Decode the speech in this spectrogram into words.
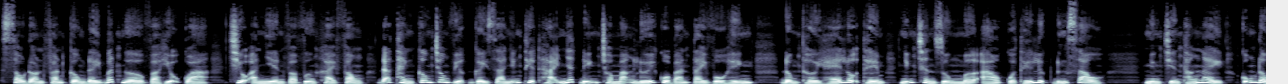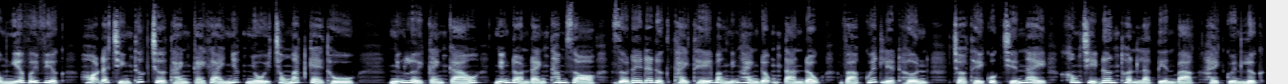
Sau đòn phản công đầy bất ngờ và hiệu quả, Triệu An Nhiên và Vương Khải Phong đã thành công trong việc gây ra những thiệt hại nhất định cho mạng lưới của bàn tay vô hình, đồng thời hé lộ thêm những chân dung mờ ảo của thế lực đứng sau nhưng chiến thắng này cũng đồng nghĩa với việc họ đã chính thức trở thành cái gai nhức nhối trong mắt kẻ thù. Những lời cảnh cáo, những đòn đánh thăm dò giờ đây đã được thay thế bằng những hành động tàn độc và quyết liệt hơn, cho thấy cuộc chiến này không chỉ đơn thuần là tiền bạc hay quyền lực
